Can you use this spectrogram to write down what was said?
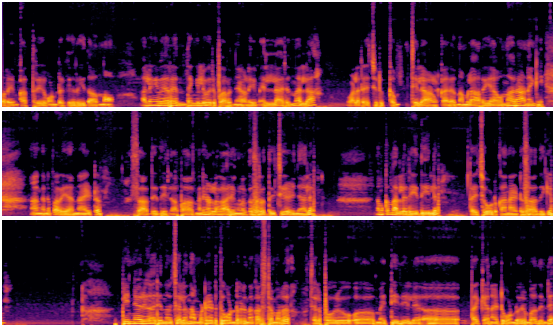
പറയും. കത്രിക കൊണ്ട് കീറിയതാണെന്നോ അല്ലെങ്കിൽ വേറെ എന്തെങ്കിലും അവർ പറഞ്ഞു കളയും. എല്ലാവരും എന്നല്ല വളരെ ചുരുക്കം ചില ആൾക്കാർ. നമ്മളെ അറിയാവുന്നവരാണെങ്കിൽ അങ്ങനെ പറയാനായിട്ട് സാധ്യതയില്ല. അപ്പോൾ അങ്ങനെയുള്ള കാര്യങ്ങളൊക്കെ ശ്രദ്ധിച്ചു കഴിഞ്ഞാൽ നമുക്ക് നല്ല രീതിയിൽ തയ്ച്ചു കൊടുക്കാനായിട്ട് സാധിക്കും. പിന്നെ ഒരു കാര്യം എന്ന് വെച്ചാൽ നമ്മുടെ അടുത്ത് കൊണ്ടുവരുന്ന കസ്റ്റമർ ചിലപ്പോൾ ഒരു മെറ്റീരിയൽ തയ്ക്കാനായിട്ട് കൊണ്ടുവരുമ്പോൾ അതിന്റെ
